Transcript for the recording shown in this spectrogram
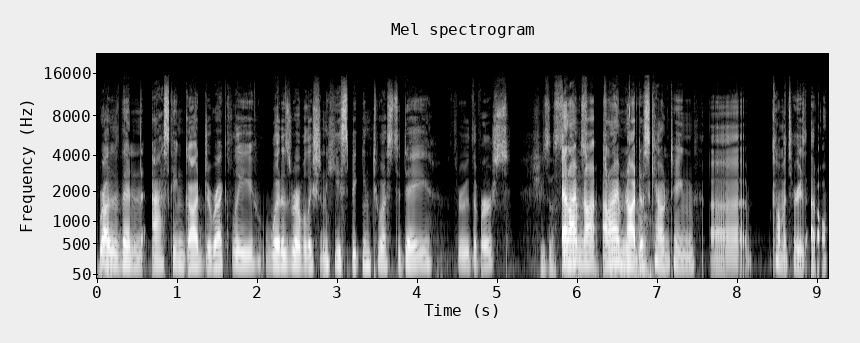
rather than asking God directly what is revelation he's speaking to us today through the verse. And I'm not and I'm not discounting uh commentaries at all.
